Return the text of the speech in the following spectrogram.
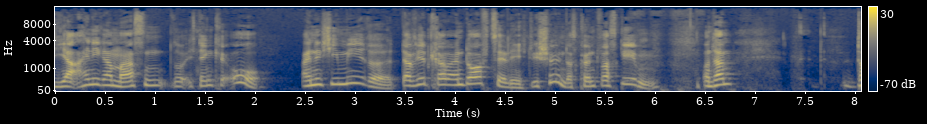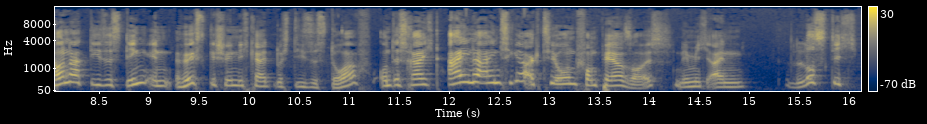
die ja einigermaßen so, ich denke, oh, eine Chimäre, da wird gerade ein Dorf zerlegt, wie schön, das könnte was geben. Und dann donnert dieses Ding in Höchstgeschwindigkeit durch dieses Dorf und es reicht eine einzige Aktion von Perseus, nämlich ein lustig,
